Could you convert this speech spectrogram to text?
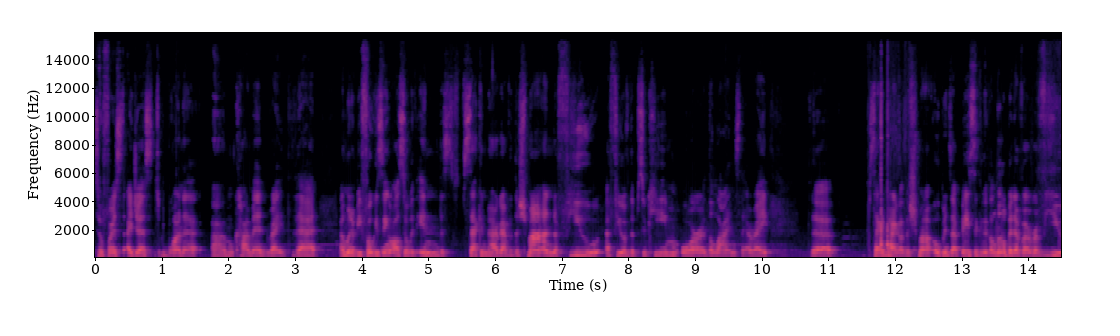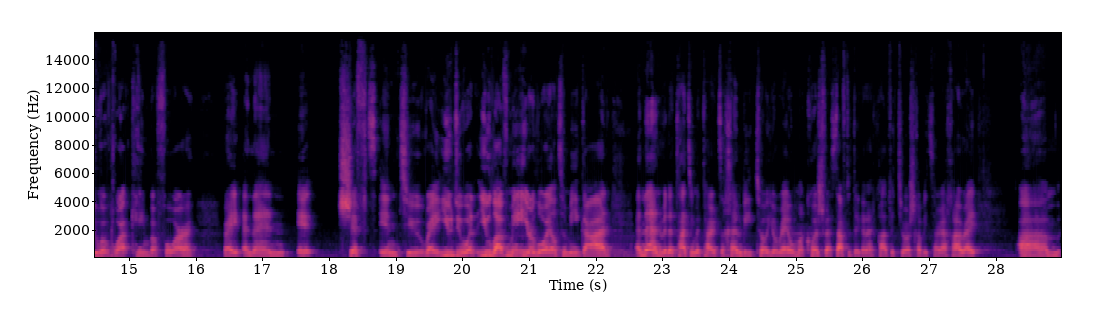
So first, I just want to um, comment right that I'm going to be focusing also within the second paragraph of the Shema on a few a few of the psukim or the lines there. Right, the second paragraph of the Shema opens up basically with a little bit of a review of what came before, right, and then it shifts into right. You do what you love me. You're loyal to me, God. And then right? Um,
